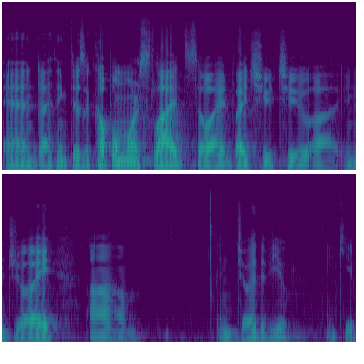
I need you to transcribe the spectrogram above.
And I think there's a couple more slides, so I invite you to uh, enjoy, um, enjoy the view. Thank you.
